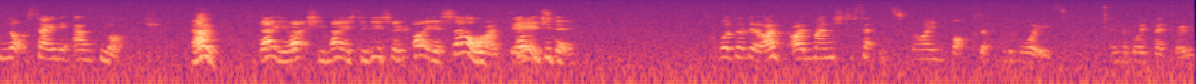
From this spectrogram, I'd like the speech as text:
not saying it as much. No, today you actually managed to do something by yourself. Oh, I What did. did you do? What did I do? I, I managed to set the sky box up for the boys in the boys' bedroom.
